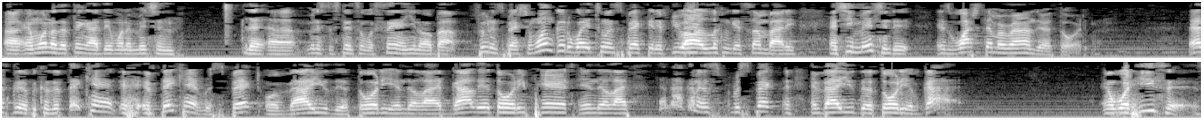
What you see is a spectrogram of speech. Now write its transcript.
Uh, and one other thing I did want to mention that uh, Minister Stinson was saying, you know, about food inspection. One good way to inspect it, if you are looking at somebody, and she mentioned it, is watch them around their authority. That's good because if they can't, if they can't respect or value the authority in their life, godly authority, parents in their life, they're not going to respect and value the authority of God and what He says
